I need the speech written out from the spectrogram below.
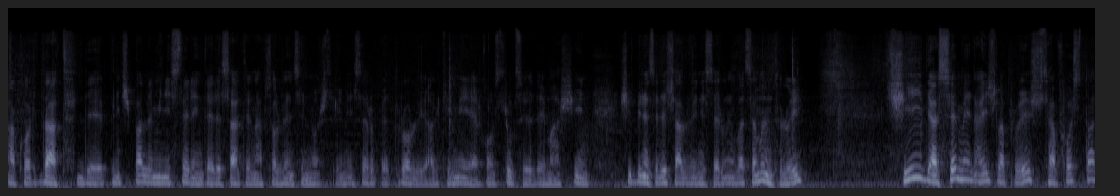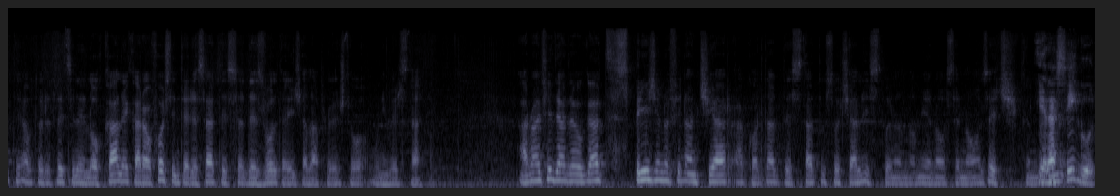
acordat de principalele ministere interesate în absolvenții noștri, Ministerul Petrolului, al Chimiei, al Construcției de Mașini și, bineînțeles, și al Ministerului Învățământului. Și, de asemenea, aici la Ploiești au fost toate autoritățile locale care au fost interesate să dezvolte aici la Ploiești o universitate. Ar mai fi de adăugat sprijinul financiar acordat de statul socialist până în 1990. Când Era nu- sigur.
